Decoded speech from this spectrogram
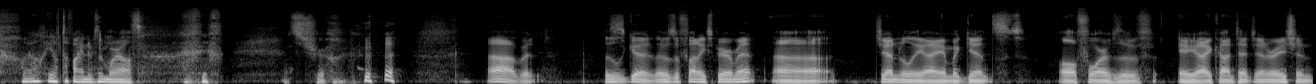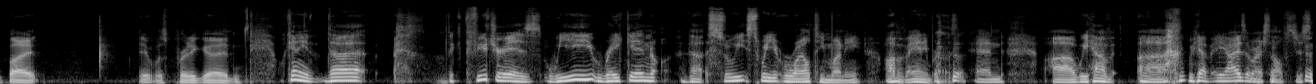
well you have to find them somewhere else that's true. ah, but this is good. That was a fun experiment. Uh, generally, I am against all forms of AI content generation, but it was pretty good. Well, Kenny, the the future is we rake in the sweet, sweet royalty money off of Anibros, and uh, we have uh, we have AIs of ourselves just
